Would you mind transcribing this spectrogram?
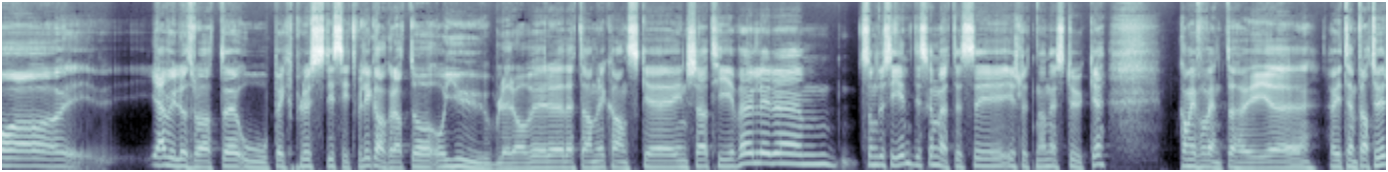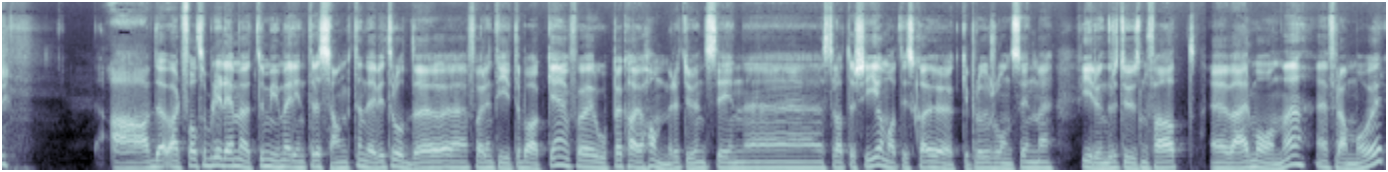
og jeg vil jo tro at eh, OPEC pluss de sitter vel ikke akkurat og, og, jubler over dette amerikanske initiativet, eller som du sier, de skal møtes i, i slutten av neste uke. Kan vi forvente høy, høy temperatur? Ja, det, I hvert fall så blir det møtet mye mer interessant enn det vi trodde eh, for en tid tilbake. For OPEC har jo hamret ut sin eh, strategi om at de skal øke produksjonen sin med 400 000 fat eh, hver måned framover.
